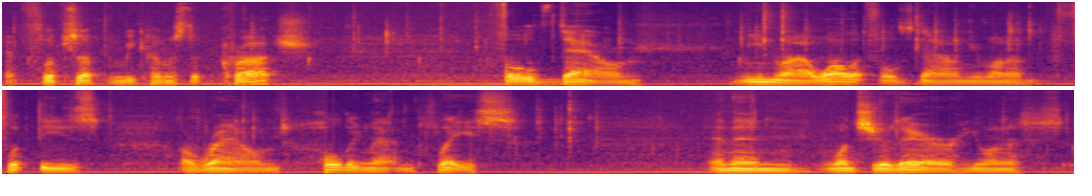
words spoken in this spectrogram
that flips up and becomes the crotch folds down meanwhile while it folds down you want to flip these around holding that in place and then once you're there you want to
